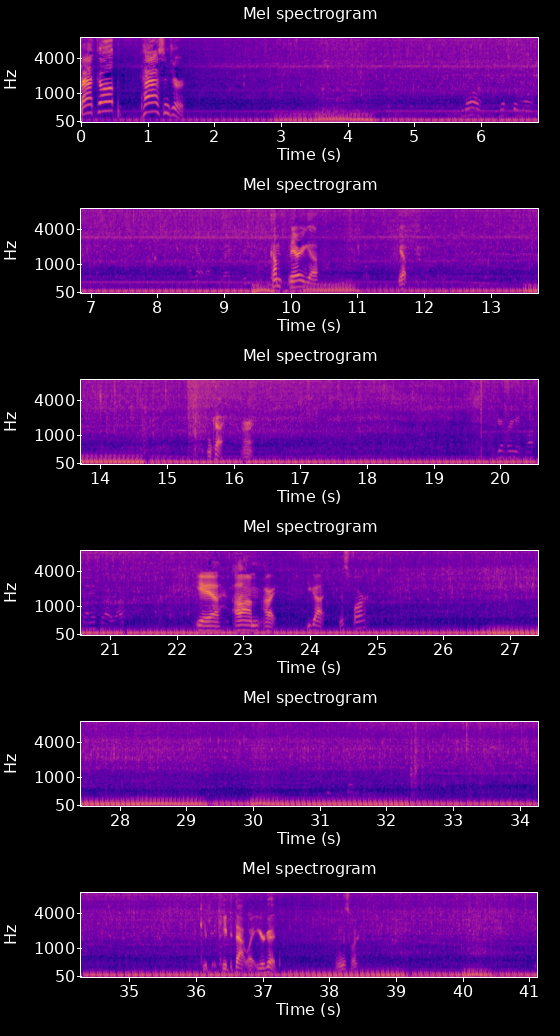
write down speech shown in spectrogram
Back up, passenger. More. Let's go more. Come, there you go. Yep. Okay, all right. You bring his left front into that rock? Yeah, um, all right. You got this far? Keep it, keep it that way. You're good. Come this way.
